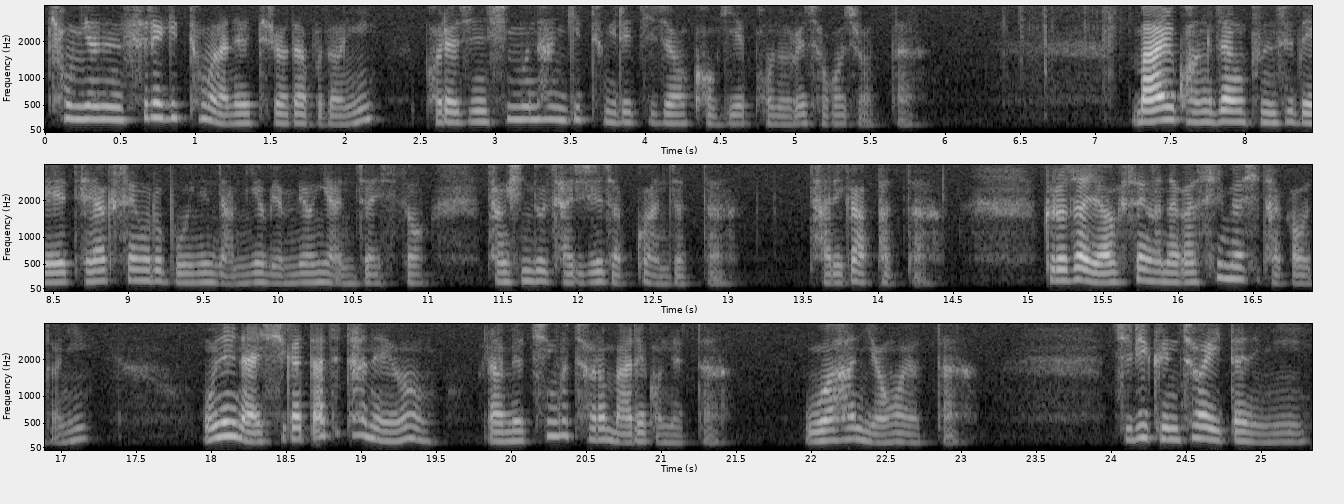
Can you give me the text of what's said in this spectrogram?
청년은 쓰레기통 안을 들여다보더니 버려진 신문 한 기퉁이를 찢어 거기에 번호를 적어주었다. 마을 광장 분수대에 대학생으로 보이는 남녀 몇 명이 앉아 있어 당신도 자리를 잡고 앉았다. 다리가 아팠다. 그러자 여학생 하나가 슬며시 다가오더니 오늘 날씨가 따뜻하네요. 라며 친구처럼 말을 건넸다. 우아한 영어였다. 집이 근처에 있다느니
